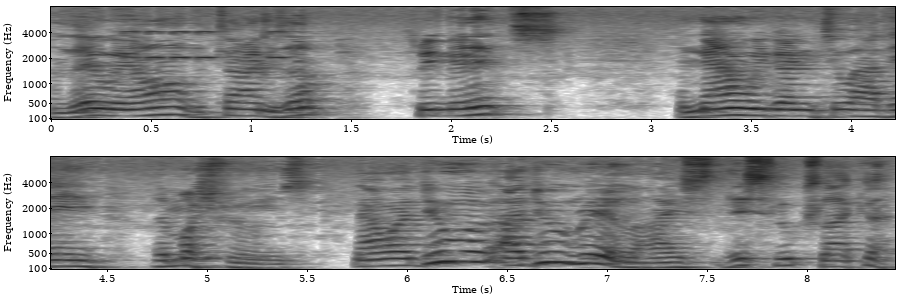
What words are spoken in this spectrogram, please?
And there we are, the time's up, three minutes. And now we're going to add in the mushrooms. Now I do, I do realise this looks like a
